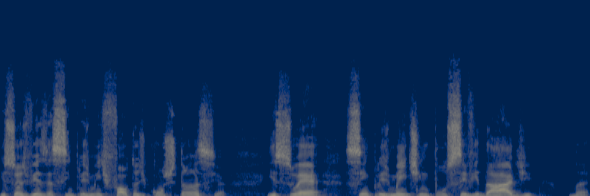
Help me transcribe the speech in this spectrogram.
Isso às vezes é simplesmente falta de constância. Isso é simplesmente impulsividade. Né?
